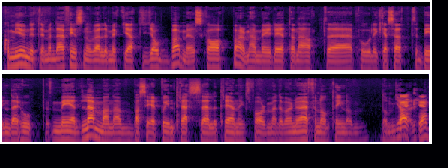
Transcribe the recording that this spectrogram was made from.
community. Men där finns nog väldigt mycket att jobba med och skapa de här möjligheterna att eh, på olika sätt binda ihop medlemmarna baserat på intresse eller träningsform eller vad det nu är för någonting de, de gör. Verkligen.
